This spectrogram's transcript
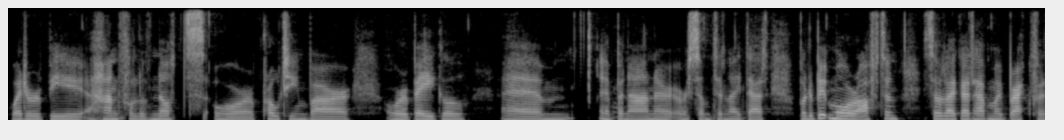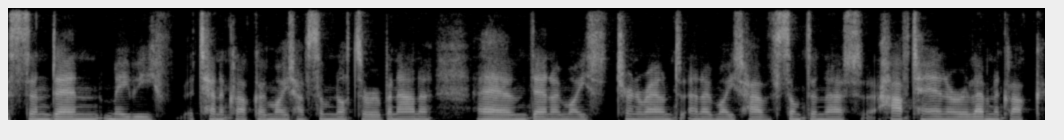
whether it be a handful of nuts or a protein bar or a bagel, um, a banana or something like that, but a bit more often. So, like, I'd have my breakfast and then maybe at 10 o'clock I might have some nuts or a banana. Um, then I might turn around and I might have something at half 10 or 11 o'clock,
